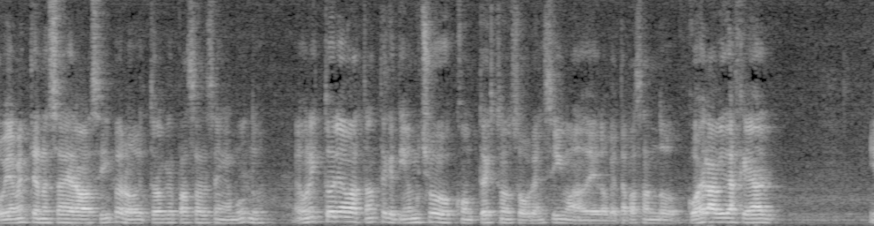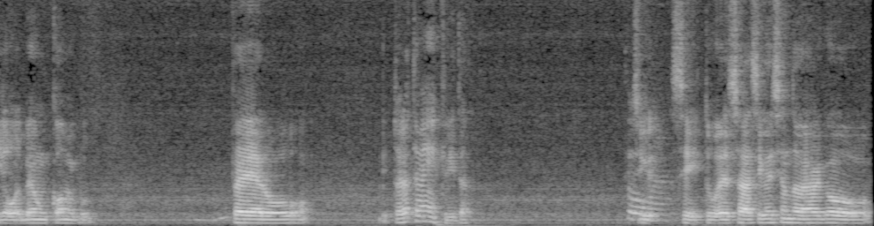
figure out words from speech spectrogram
obviamente no exagerado así, pero esto es lo que pasa en el mundo. Es una historia bastante que tiene mucho contexto sobre encima de lo que está pasando. Coge la vida real y lo vuelve un comic book. Pero la historia está bien escrita. Sí, sí, tú, o sea, sigo diciendo es algo.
